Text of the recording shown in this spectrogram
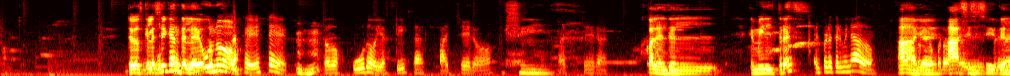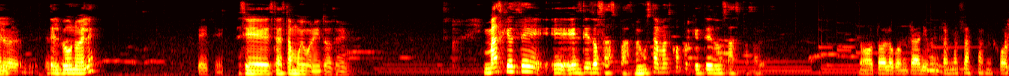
bonito. De los que Me le siguen del este E1. camuflaje este, Ujú. todo oscuro y así, está fachero. Sí. Fachera. ¿Cuál? ¿El del Emil 3? El predeterminado. Ah, No, ya, no, ya. perdón, ah, el sí, sí, sí, del, el del primer- B1L. Sí, sí. Sí, está, está muy bonito, sí. Más que es de, eh, es de dos aspas. Me gusta más porque es de dos aspas, ¿sabes? No, todo lo contrario. Mientras más aspas, mejor.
